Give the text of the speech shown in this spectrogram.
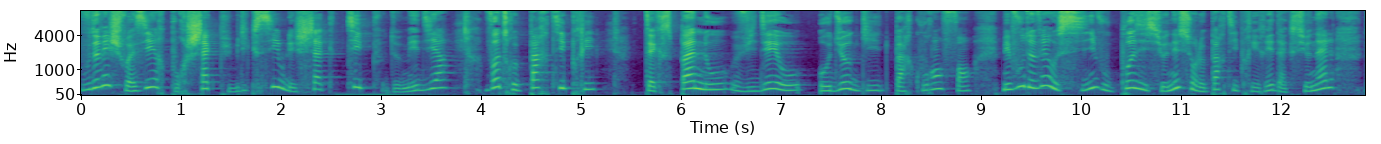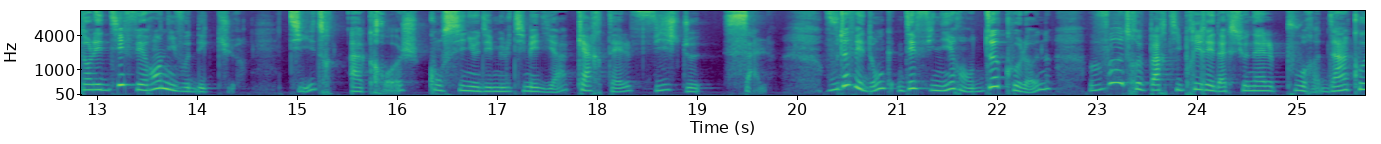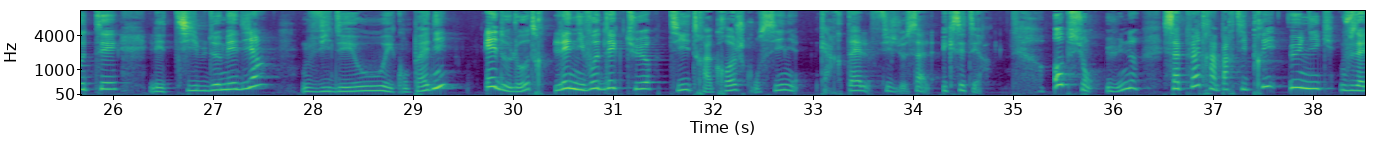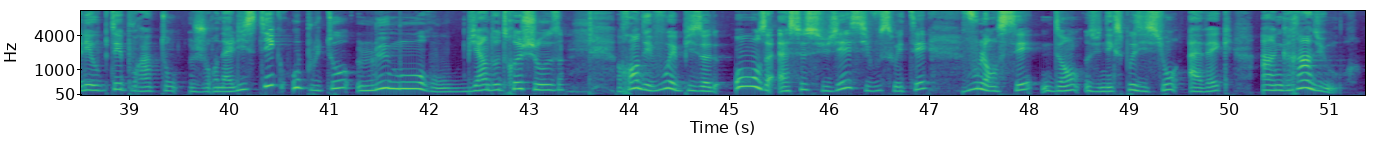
Vous devez choisir pour chaque public cible et chaque type de média votre parti pris, texte panneau, vidéo, audio guide, parcours enfant, mais vous devez aussi vous positionner sur le parti pris rédactionnel dans les différents niveaux de lecture. Titre, accroche, consigne des multimédias, cartel, fiche de salle. Vous devez donc définir en deux colonnes votre parti pris rédactionnel pour d'un côté les types de médias, vidéo et compagnie, et de l'autre les niveaux de lecture, titre, accroche, consigne, cartel, fiche de salle, etc. Option 1, ça peut être un parti pris unique. Vous allez opter pour un ton journalistique ou plutôt l'humour ou bien d'autres choses. Rendez-vous épisode 11 à ce sujet si vous souhaitez vous lancer dans une exposition avec un grain d'humour.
